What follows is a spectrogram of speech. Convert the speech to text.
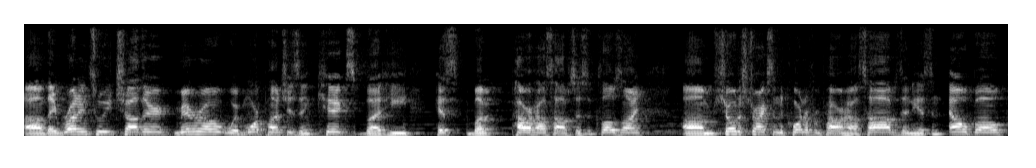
Uh, they run into each other. Miro with more punches and kicks, but he hits. But Powerhouse Hobbs hits a clothesline. Um, shoulder strikes in the corner from Powerhouse Hobbs. Then he hits an elbow.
